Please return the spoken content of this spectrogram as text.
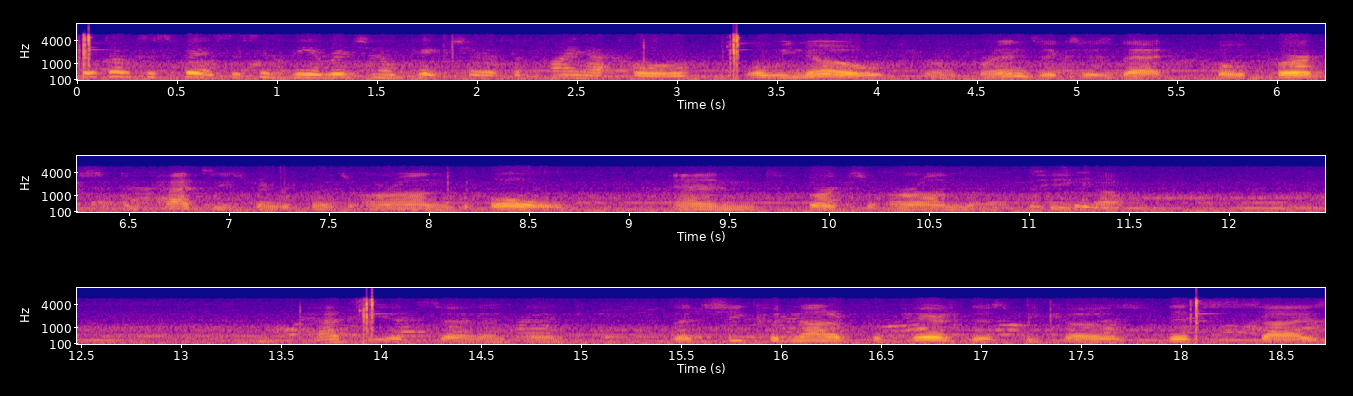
So, Dr. Spitz, this is the original picture of the pineapple. What we know from forensics is that both Burke's and Patsy's fingerprints are on the bowl, and Burke's are on the, The tea. teacup. Patsy had said, I think, that she could not have prepared this because this size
